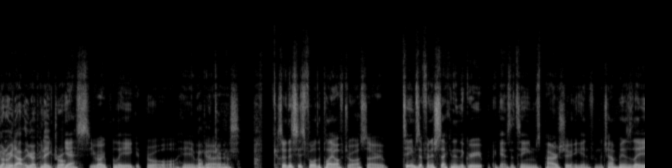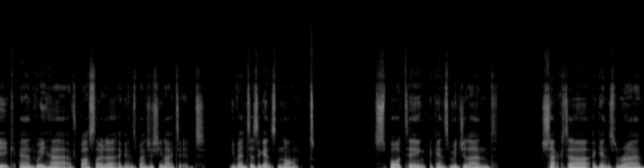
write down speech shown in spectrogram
you want to read out the Europa League draw? yes, Europa League draw. Here we Oh go. Oh. So this is for the playoff draw. So teams that finish second in the group against the teams parachuting in from the Champions League, and we have Barcelona against Manchester United, Juventus against Nantes, Sporting against Midtjylland, Shakhtar against Rennes,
